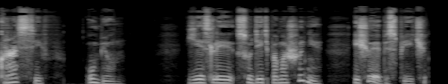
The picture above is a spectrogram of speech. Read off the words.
Красив, умен. Если судить по машине, еще и обеспечен.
